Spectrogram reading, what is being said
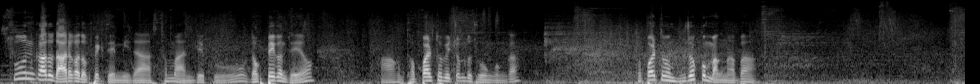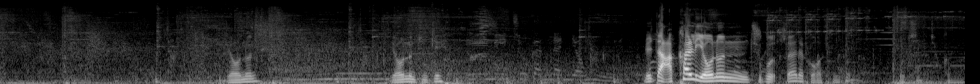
수은 가도 나르가 넉백 됩니다. 스턴만 안 되고 넉백은 돼요? 아 그럼 덧발톱이 좀 더 좋은 건가? 덧발톱은 무조건 막나봐. 연운? 연운 두 개? 일단 아칼리 연운 주고 써야 될 것 같은데? 뭐지? 잠깐만.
